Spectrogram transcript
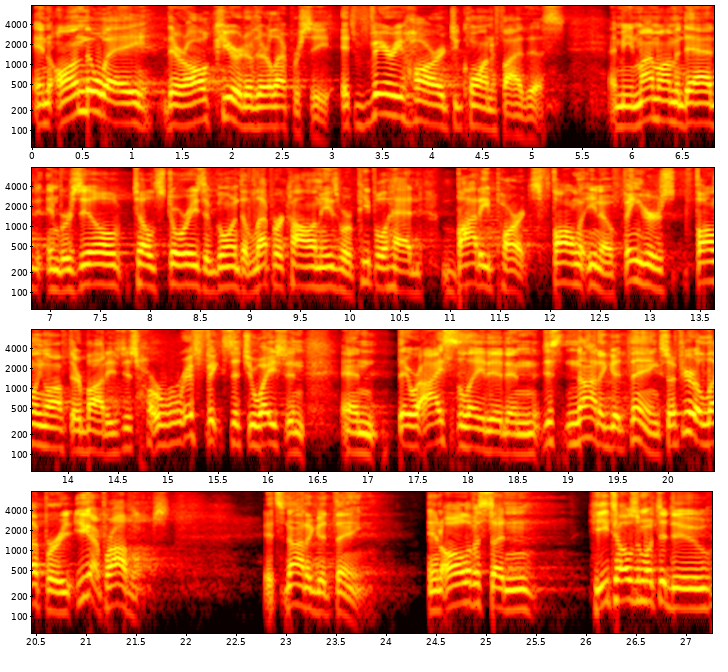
And on the way, they're all cured of their leprosy. It's very hard to quantify this. I mean, my mom and dad in Brazil told stories of going to leper colonies where people had body parts falling, you know, fingers falling off their bodies, just horrific situation. And they were isolated and just not a good thing. So if you're a leper, you got problems. It's not a good thing. And all of a sudden, he tells them what to do.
